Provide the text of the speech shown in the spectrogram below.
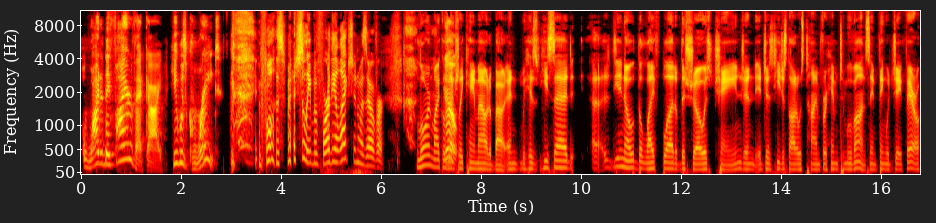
why did they fire that guy? He was great. well, especially before the election was over. Lorne Michaels No. actually came out about, and his he said, uh, you know, the lifeblood of the show has changed, and it just he just thought it was time for him to move on. Same thing with Jay Pharoah,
